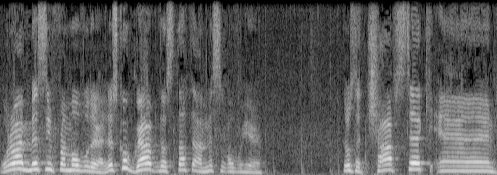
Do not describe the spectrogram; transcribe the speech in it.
What am I missing from over there? Let's go grab the stuff that I'm missing over here. There's a chopstick and...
